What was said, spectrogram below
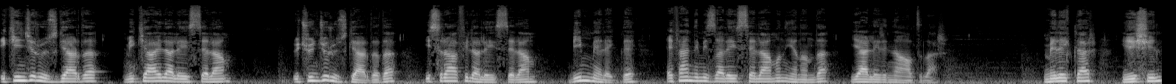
ikinci rüzgarda Mikail aleyhisselam, üçüncü rüzgarda da İsrafil aleyhisselam bin melekle Efendimiz aleyhisselamın yanında yerlerini aldılar. Melekler yeşil,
